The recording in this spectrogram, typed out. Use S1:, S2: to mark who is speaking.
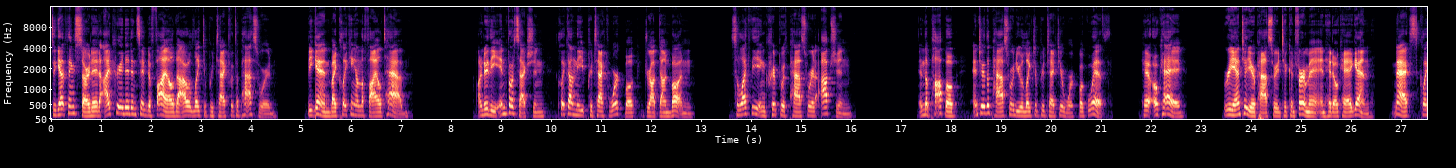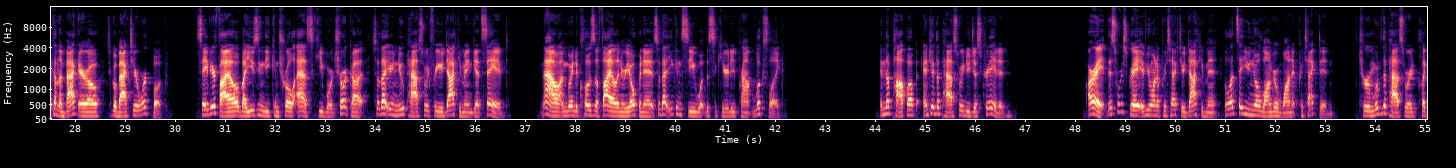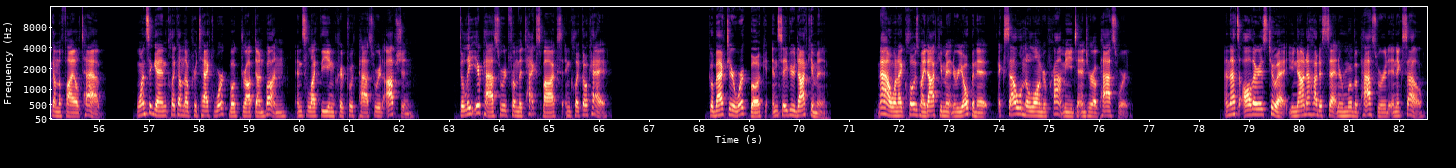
S1: To get things started, I created and saved a file that I would like to protect with a password. Begin by clicking on the File tab. Under the Info section, click on the Protect Workbook drop-down button. Select the Encrypt with Password option. In the pop-up, enter the password you would like to protect your workbook with. Hit OK. Re-enter your password to confirm it and hit OK again. Next, click on the back arrow to go back to your workbook. Save your file by using the Ctrl S keyboard shortcut so that your new password for your document gets saved. Now I'm going to close the file and reopen it so that you can see what the security prompt looks like. In the pop-up, enter the password you just created. Alright, this works great if you want to protect your document, but let's say you no longer want it protected. To remove the password, click on the File tab. Once again, click on the Protect Workbook drop-down button and select the Encrypt with Password option. Delete your password from the text box and click OK. Go back to your workbook and save your document. Now, when I close my document and reopen it, Excel will no longer prompt me to enter a password. And that's all there is to it. You now know how to set and remove a password in Excel.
